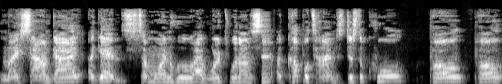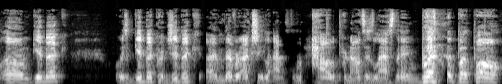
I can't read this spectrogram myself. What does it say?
my sound guy, again, someone who I worked with on set a couple times, just a cool Paul Paul um, Gibbeck. Was Gibbeck or Gibbeck? I've never actually asked him how to pronounce his last name, but but Paul,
